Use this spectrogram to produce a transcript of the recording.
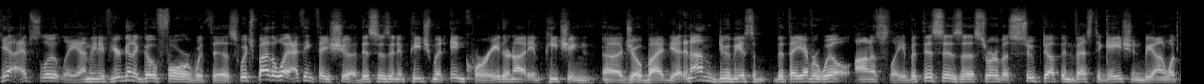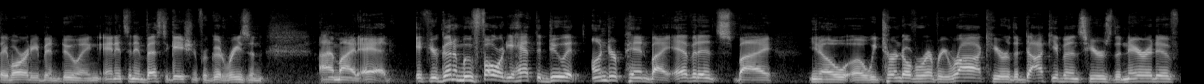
Yeah, absolutely. I mean, if you're going to go forward with this, which, by the way, I think they should. This is an impeachment inquiry. They're not impeaching uh, Joe Biden yet, and I'm dubious that they ever will, honestly. But this is a sort of a souped-up investigation beyond what they've already been doing, and it's an investigation for good reason, I might add. If you're going to move forward, you have to do it underpinned by evidence, by you know, uh, we turned over every rock. Here are the documents. Here's the narrative.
